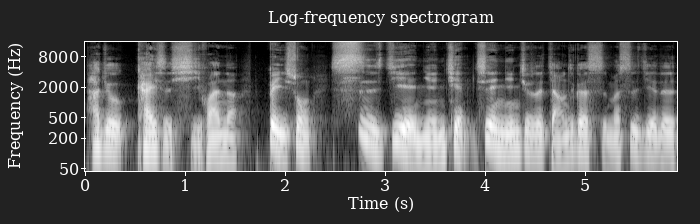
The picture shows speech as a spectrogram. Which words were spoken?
他就开始喜欢呢。背诵世界年鉴，世界年就是讲这个什么世界的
